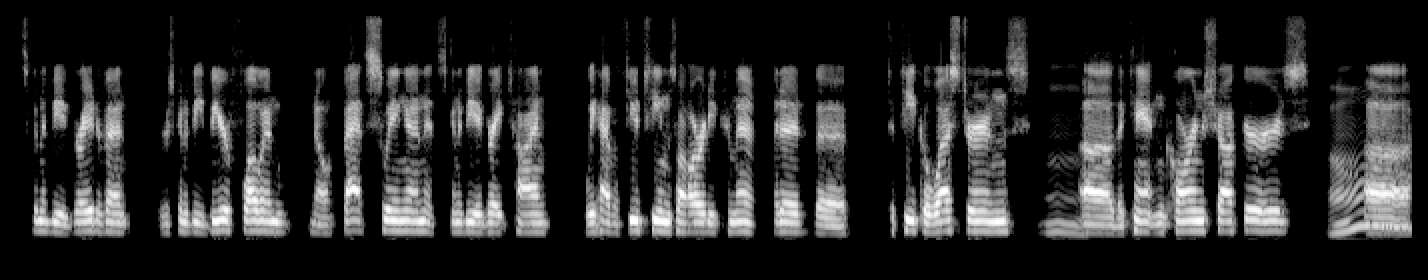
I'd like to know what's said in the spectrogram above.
It's going to be a great event. There's going to be beer flowing, you know, bats swinging. It's going to be a great time. We have a few teams already committed. The Topeka Westerns, mm. uh, the Canton Corn Shuckers, oh. uh,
